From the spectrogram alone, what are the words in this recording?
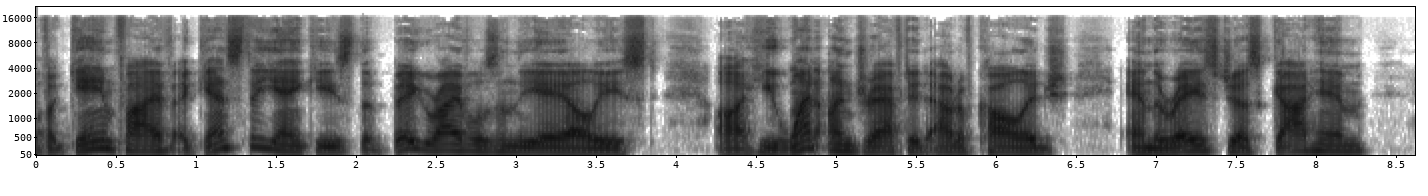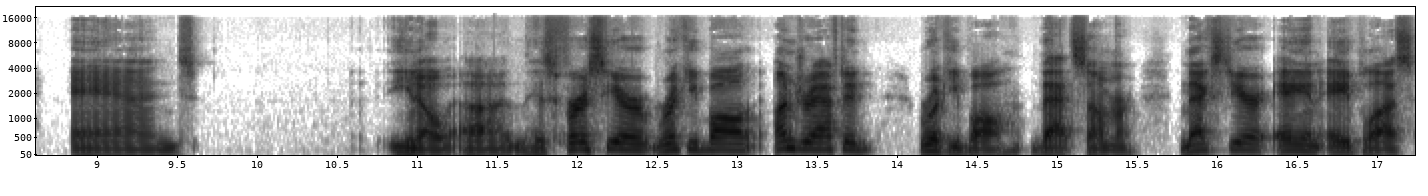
of a game five against the Yankees, the big rivals in the AL East. Uh, he went undrafted out of college, and the Rays just got him. And you know, uh, his first year rookie ball, undrafted rookie ball that summer. Next year, A and A plus.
